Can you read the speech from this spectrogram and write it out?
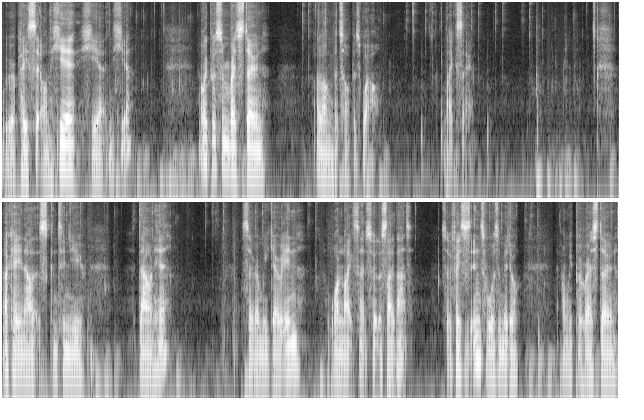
we replace it on here, here, and here. And we put some redstone along the top as well, like so. Okay, now let's continue down here. So then we go in, one like so, so it looks like that. So it faces in towards the middle, and we put redstone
